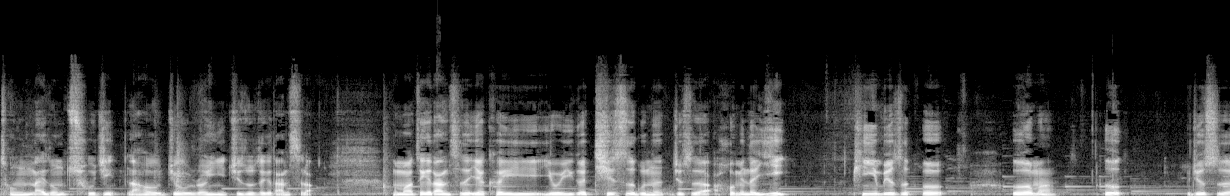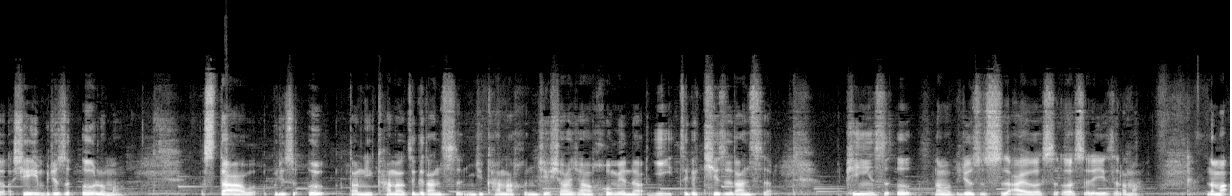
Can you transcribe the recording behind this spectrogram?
从那种处境，然后就容易记住这个单词了。那么这个单词也可以有一个提示功能，就是后面的 e，拼音不就是 a a 吗？饿不就是谐音不就是饿了吗？starve 不就是饿？当你看到这个单词，你就看到你就想想后面的 e 这个提示单词，拼音是饿，那么不就是使挨饿是饿死的意思了吗？那么。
